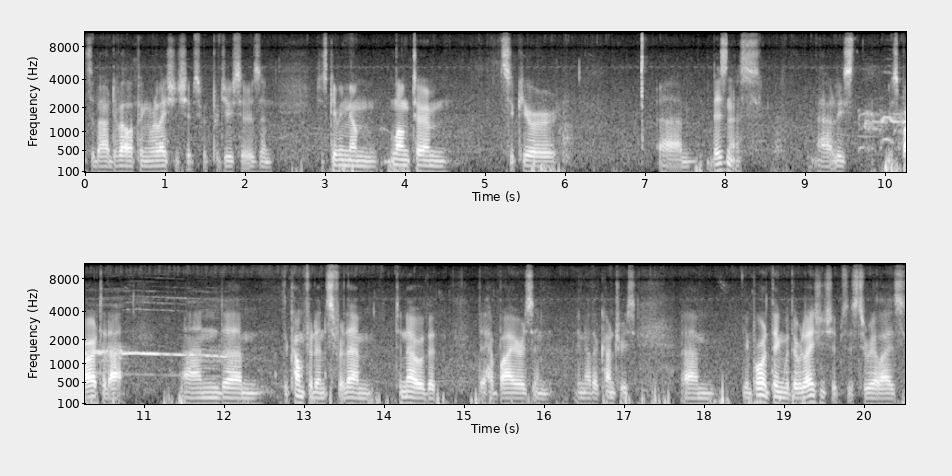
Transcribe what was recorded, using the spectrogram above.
is about developing relationships with producers and just giving them long-term, secure um, business. Uh, at least aspire to that, and um, the confidence for them to know that they have buyers in in other countries. Um, the important thing with the relationships is to realize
